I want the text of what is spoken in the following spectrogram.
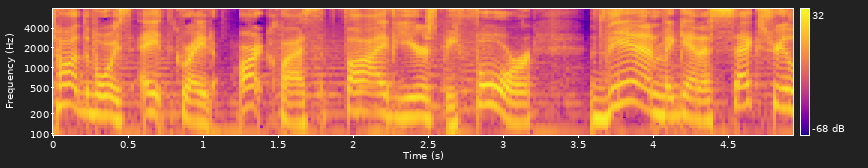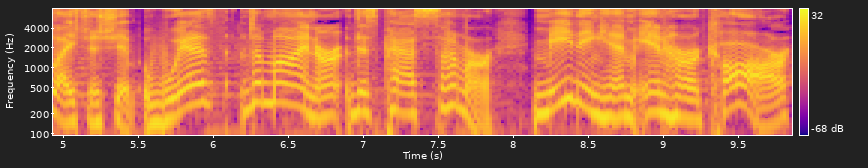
taught the boy's eighth grade art class five years before, then began a sex relationship with the minor this past summer, meeting him in her car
